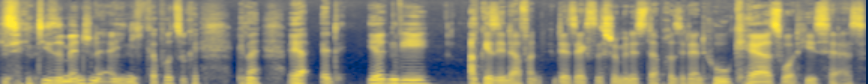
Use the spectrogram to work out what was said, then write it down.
Sind diese Menschen eigentlich nicht kaputt zu kriegen? Ich meine, ja, irgendwie Abgesehen davon, der sächsische Ministerpräsident, who cares what he says?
